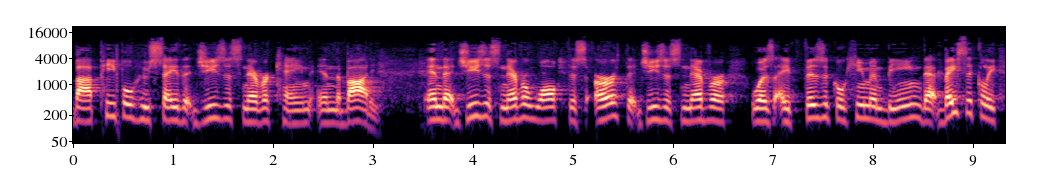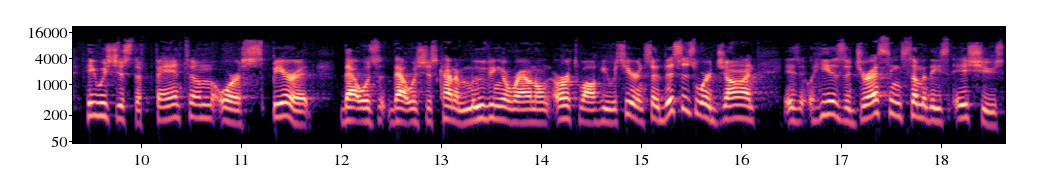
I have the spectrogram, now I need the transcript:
by people who say that Jesus never came in the body and that Jesus never walked this earth, that Jesus never was a physical human being, that basically he was just a phantom or a spirit that was, that was just kind of moving around on earth while he was here. And so this is where John is, he is addressing some of these issues.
